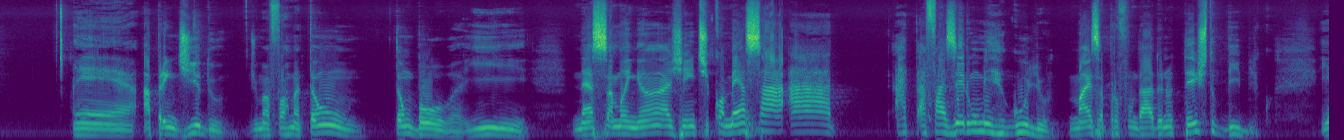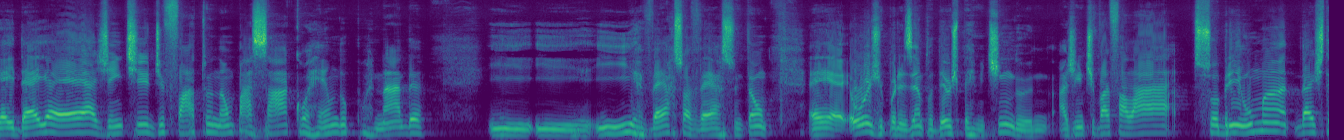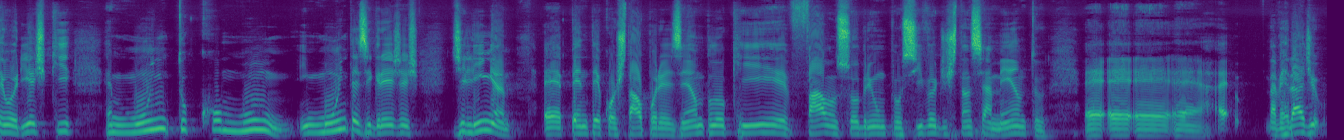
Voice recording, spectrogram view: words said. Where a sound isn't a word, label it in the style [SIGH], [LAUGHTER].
é, aprendido de uma forma tão, tão boa. E nessa manhã a gente começa a, a, a fazer um mergulho mais aprofundado no texto bíblico. E a ideia é a gente, de fato, não passar correndo por nada e, e, e, ir verso a verso. Então, é, hoje, por exemplo, Deus permitindo, a gente vai falar sobre uma das teorias que é muito comum em muitas igrejas de linha é, pentecostal, por exemplo, que falam sobre um possível distanciamento. É, é, é, é na verdade,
